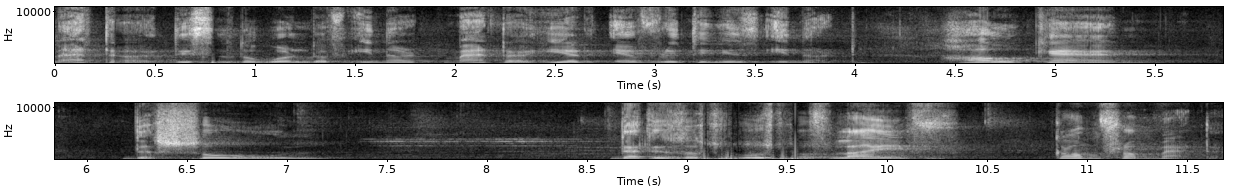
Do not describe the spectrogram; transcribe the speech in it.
matter. This is the world of inert matter. Here everything is inert. How can the soul, that is the source of life, come from matter?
